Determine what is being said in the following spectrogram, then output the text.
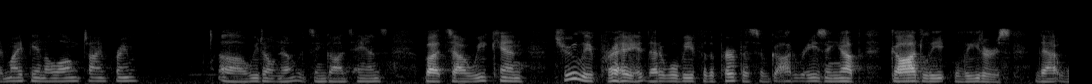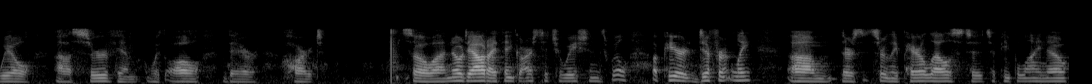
It might be in a long time frame. Uh, we don't know. It's in God's hands. But uh, we can truly pray that it will be for the purpose of God raising up godly leaders that will uh, serve Him with all their heart. So, uh, no doubt, I think our situations will appear differently. Um, there's certainly parallels to, to, people I know,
